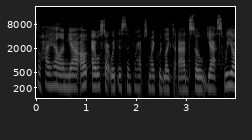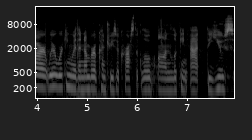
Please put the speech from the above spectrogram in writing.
So hi, Helen. Yeah, I'll, I will start with this, and perhaps Mike would like to add. So yes, we are we're working with a number of countries across the globe on looking at the use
